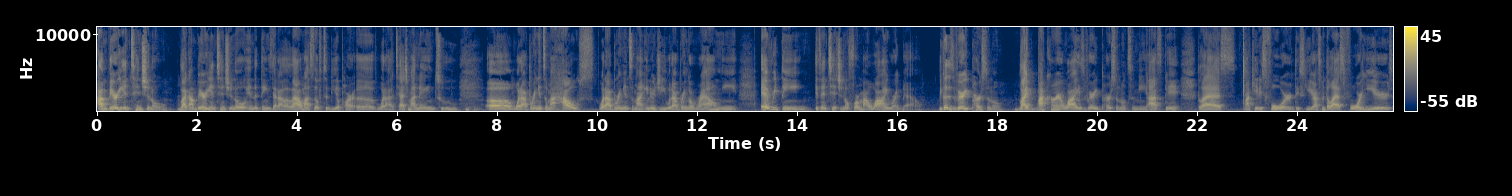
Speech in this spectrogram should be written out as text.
I'm very intentional. Mm-hmm. Like I'm very intentional in the things that I allow myself to be a part of, what I attach my name to, mm-hmm. um, what I bring into my house, what I bring into my energy, what I bring around me. Everything is intentional for my why right now because it's very personal. Like my current why is very personal to me. I spent the last my kid is four this year. I spent the last four years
